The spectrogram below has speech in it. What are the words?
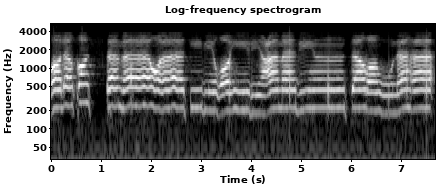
خلق السماوات بغير عمد ترونها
